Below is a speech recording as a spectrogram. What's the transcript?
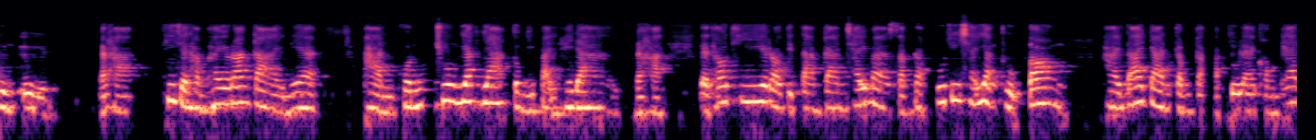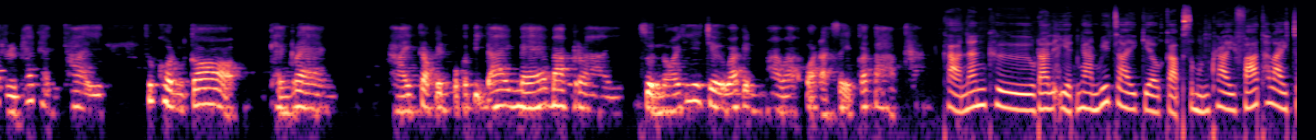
อื่น นะคะ ที่จะทำให้ร่างกายเนี่ยผ่านพ้นช่วงยากๆตรงนี้ไปให้ได้นะคะ แต่เท่าที่เราติดตามการใช้มาสำหรับผู้ที่ใช้อย่างถูกต้อง ภายใต้การกำกับดูแลของแพทย์หรือแพทย์แผนไทย ทุกคนก็แข็งแรง หายกลับเป็นปกติได้แม้บางราย ส่วนน้อยที่จะเจอว่าเป็นภาวะปอดอักเสบก็ตามค่ะ ค่ะ นั่นคือรายละเอียดงานวิจัยเกี่ยวกับสมุนไพรฟ้าทลายโจ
